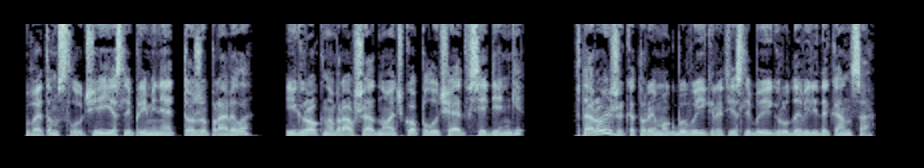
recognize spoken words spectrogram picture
В этом случае, если применять то же правило, игрок, набравший одно очко, получает все деньги, второй же, который мог бы выиграть, если бы игру довели до конца,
